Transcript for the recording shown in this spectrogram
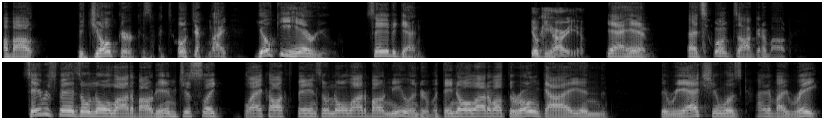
about the Joker, because I told you, my Jokiharju. Say it again. Jokiharju. Yeah, him. That's what I'm talking about. Sabres fans don't know a lot about him, just like Blackhawks fans don't know a lot about Nylander, but they know a lot about their own guy, and the reaction was kind of irate.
